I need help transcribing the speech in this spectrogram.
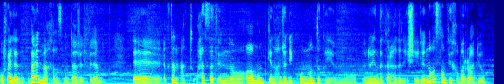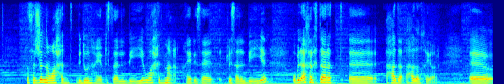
وفعلا بعد ما خلص مونتاج الفيلم اقتنعت وحست إنه آه ممكن عن جد يكون منطقي إنه إنه ينذكر هذا الإشي لأنه أصلا في خبر راديو. فسجلنا واحد بدون هاي الرسالة البيئية وواحد مع هاي الرسالة البيئية وبالآخر اختارت آه هذا هذا الخيار. آه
